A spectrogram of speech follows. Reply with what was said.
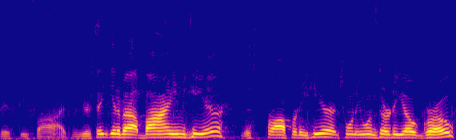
55. If you're thinking about buying here, this property here at 2130 Oak Grove,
